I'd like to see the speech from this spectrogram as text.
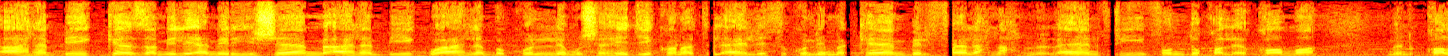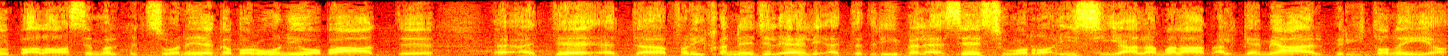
أهلا بيك زميلي أمير هشام أهلا بيك واهلا بكل مشاهدي قناة الأهلي في كل مكان. بالفعل إحنا نحن الآن في فندق الإقامة من قلب العاصمة البتسوانية جبروني وبعد فريق النادي الأهلي التدريب الأساسي والرئيسي على ملعب الجامعة البريطانية.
